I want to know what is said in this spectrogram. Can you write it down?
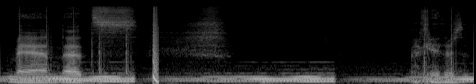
Man, that's... Okay, there's a...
